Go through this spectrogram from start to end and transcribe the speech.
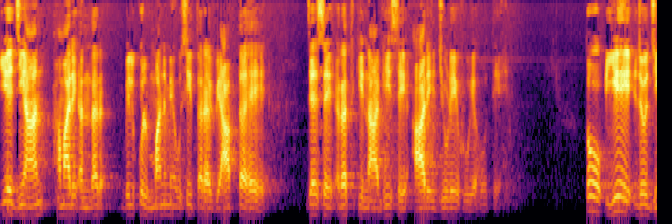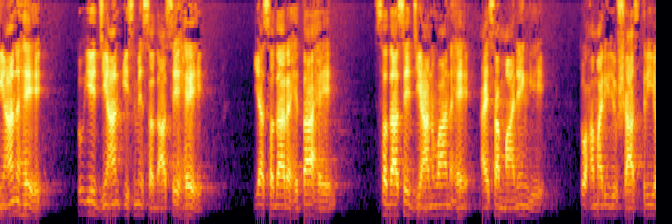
ये ज्ञान हमारे अंदर बिल्कुल मन में उसी तरह व्याप्त है, जैसे रथ की नाभि से आरे जुड़े हुए होते हैं। तो ये जो ज्ञान है तो ये ज्ञान इसमें सदा से है, या सदा रहता है, सदा से ज्ञानवान है, ऐसा मानेंगे तो हमारी जो शास्त्रीय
